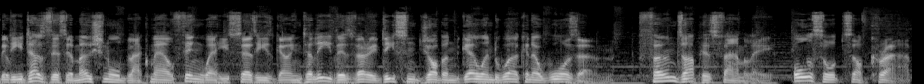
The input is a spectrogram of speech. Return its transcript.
but he does this emotional blackmail thing where he says he's going to leave his very decent job and go and work in a war zone phones up his family, all sorts of crap.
